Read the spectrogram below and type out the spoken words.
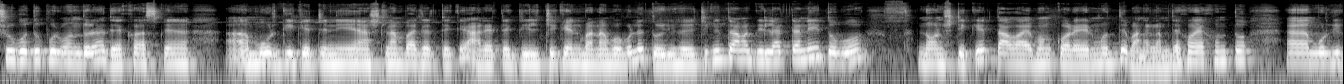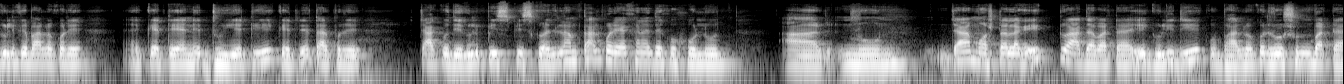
শুভ দুপুর বন্ধুরা। দেখো আজকে মুরগি কেটে নিয়ে আসলাম বাজার থেকে আর একটা গ্রিল চিকেন বানাবো বলে তৈরি হয়েছে। কিন্তু আমার গ্রিলারটা নেই, তবুও ননস্টিকের তাওয়া এবং কড়াইয়ের মধ্যে বানালাম। দেখো এখন তো মুরগিগুলিকে ভালো করে কেটে এনে ধুয়ে টুয়ে কেটে তারপরে চাকু দিয়ে এগুলি পিস পিস করে দিলাম। তারপরে এখানে দেখো হলুদ আর নুন, যা মশলা লাগে, একটু আদা বাটা এগুলি দিয়ে খুব ভালো করে রসুন বাটা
